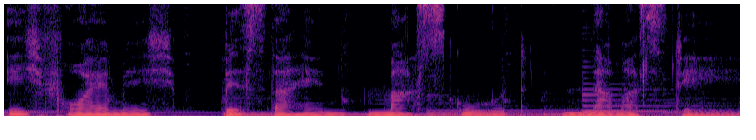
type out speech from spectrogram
Ich freue mich. Bis dahin, mach's gut. Namaste.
